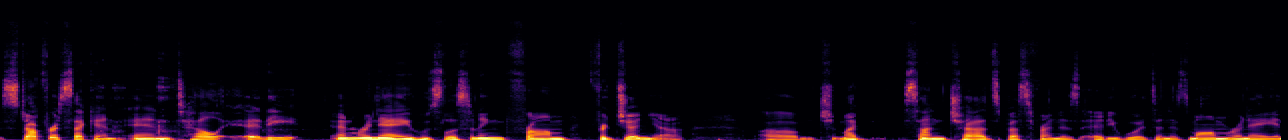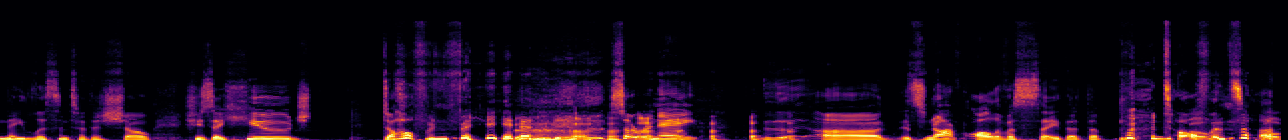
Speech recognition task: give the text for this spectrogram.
stop for a second and tell Eddie and Renee, who's listening from Virginia, um, my son Chad's best friend is Eddie Woods and his mom Renee, and they listen to this show. She's a huge Dolphin fan. so Renee, th- uh, it's not all of us say that the Dolphins. Well,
